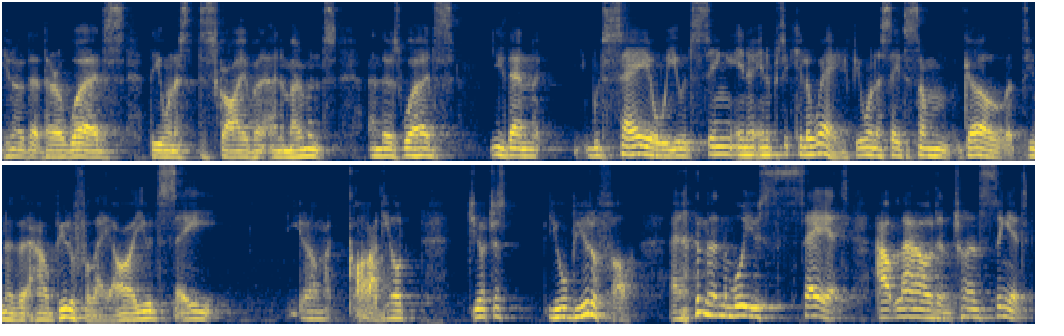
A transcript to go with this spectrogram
You know that there are words that you want to describe in, a moment, and those words you then would say or you would sing in a, in a particular way. If you want to say to some girl that you know that how beautiful they are, you would say, you know, my God, you're you're just you're beautiful. And then the more you say it out loud and try and sing it,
